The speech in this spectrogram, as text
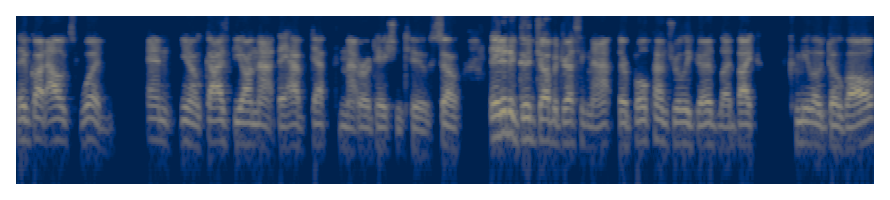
They've got Alex Wood. And, you know, guys beyond that, they have depth in that rotation too. So they did a good job addressing that. Their bullpen's really good, led by Camilo Doval,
